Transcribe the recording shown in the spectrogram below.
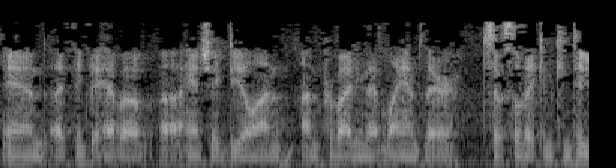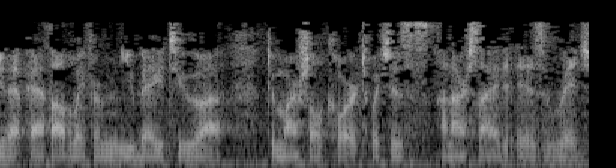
and I think they have a a handshake deal on on providing that land there, so so they can continue that path all the way from U Bay to uh, to Marshall Court, which is, on our side, is Ridge.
